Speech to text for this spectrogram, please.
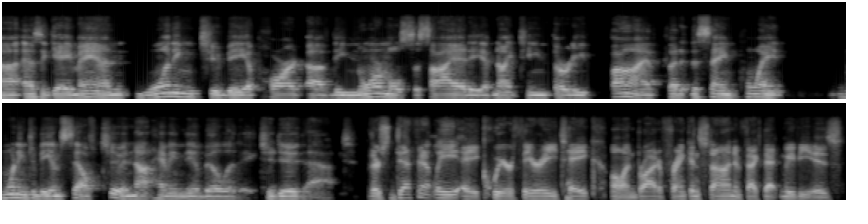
Uh, as a gay man, wanting to be a part of the normal society of 1935, but at the same point, wanting to be himself too and not having the ability to do that. There's definitely a queer theory take on Bride of Frankenstein. In fact, that movie is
